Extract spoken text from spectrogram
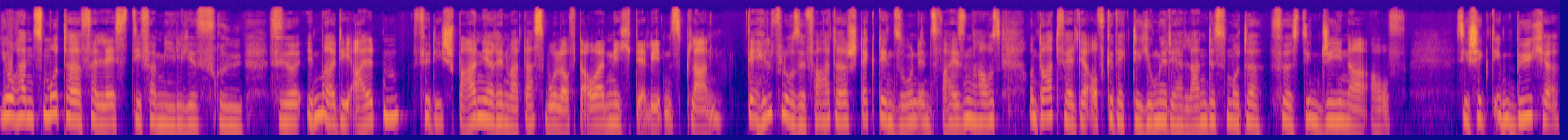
Johanns Mutter verlässt die Familie früh. Für immer die Alpen, für die Spanierin war das wohl auf Dauer nicht der Lebensplan. Der hilflose Vater steckt den Sohn ins Waisenhaus und dort fällt der aufgeweckte Junge der Landesmutter, Fürstin Gina, auf. Sie schickt ihm Bücher,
